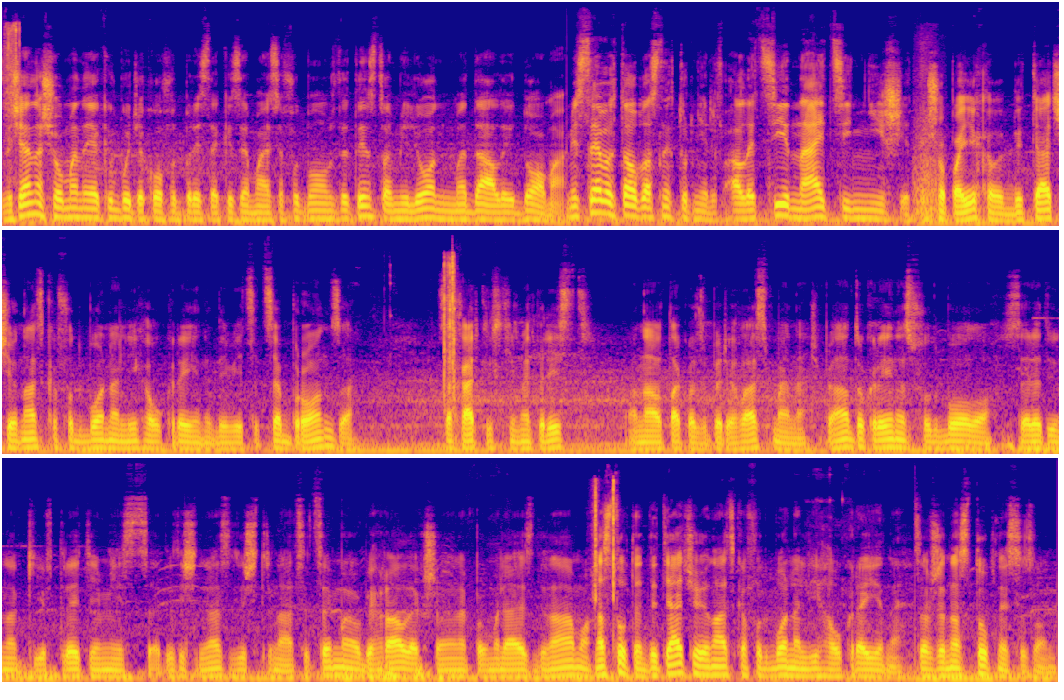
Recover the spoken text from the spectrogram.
Звичайно, що у мене, як і будь-якого футболіста, який займається футболом з дитинства, мільйон медалей вдома. Місцевих та обласних турнірів, але ці найцінніші. Ну що, поїхали? Дитяча юнацька футбольна ліга України. Дивіться, це бронза. Це харківський металіст. Вона отак от зберіглась в мене. Чемпіонат України з футболу серед юнаків, третє місце 2012-2013. Це ми обіграли, якщо я не помиляюсь, Динамо. Наступне дитяча юнацька футбольна ліга України. Це вже наступний сезон,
